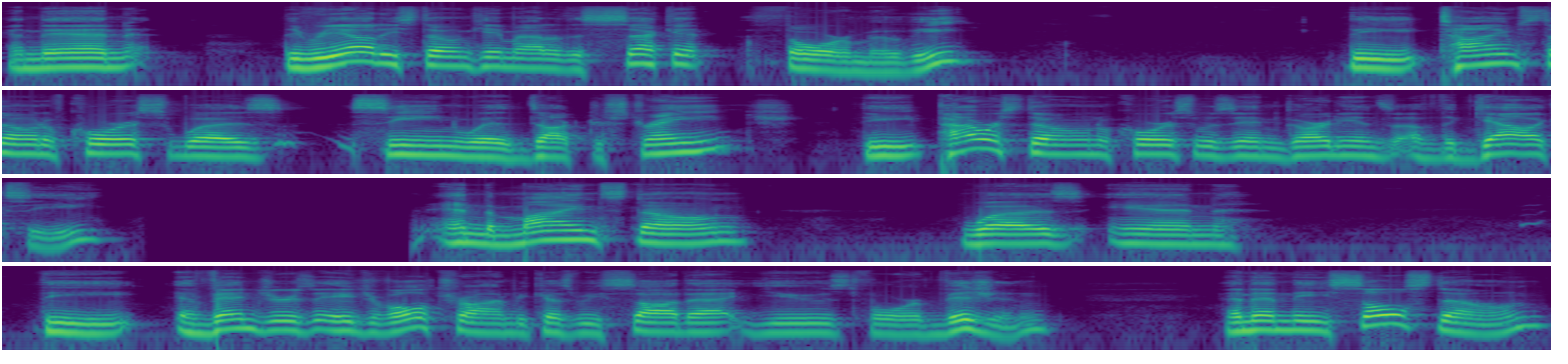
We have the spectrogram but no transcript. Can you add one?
And then the Reality Stone came out of the second Thor movie. The Time Stone, of course, was seen with Doctor Strange. The Power Stone, of course, was in Guardians of the Galaxy. And the Mind Stone was in the Avengers Age of Ultron because we saw that used for Vision. And then the Soul Stone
